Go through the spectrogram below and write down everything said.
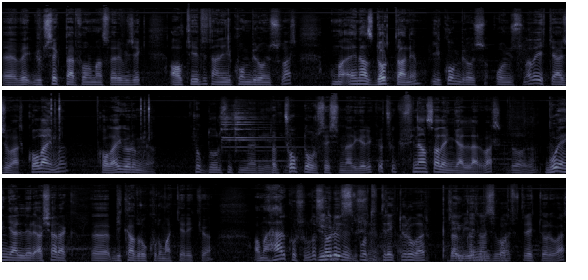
e, ve yüksek performans verebilecek 6-7 tane ilk 11 oyuncusu var. Ama en az 4 tane ilk 11 oyuncusuna da ihtiyacı var. Kolay mı? Kolay görünmüyor. Çok doğru seçimler gerekiyor. Tabii çok doğru seçimler gerekiyor. Çünkü finansal engeller var. Doğru. Bu engelleri aşarak e, bir kadro kurmak gerekiyor. Ama her koşulda yeni şöyle de sportif direktörü var. Tabii yeni bir sportif var. direktörü var.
